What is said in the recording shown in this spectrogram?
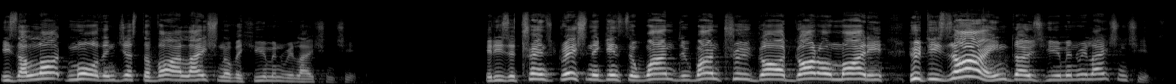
is a lot more than just a violation of a human relationship. It is a transgression against the one, the one true God, God Almighty, who designed those human relationships.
